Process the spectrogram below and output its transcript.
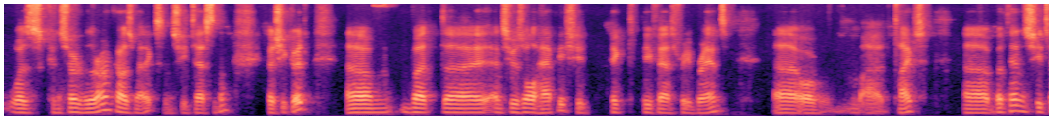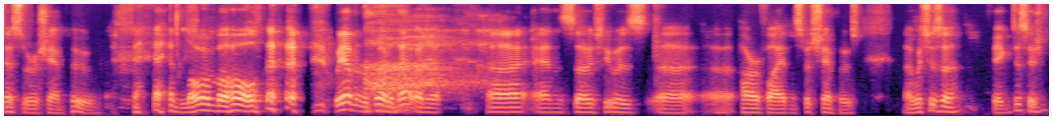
was concerned with her own cosmetics, and she tested them because she could. Um, but uh, and she was all happy. She picked PFAS-free brands uh, or types uh, but then she tested her shampoo, and lo and behold, we haven't reported that one yet. Uh, and so she was uh, uh horrified and switched shampoos, uh, which is a big decision.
